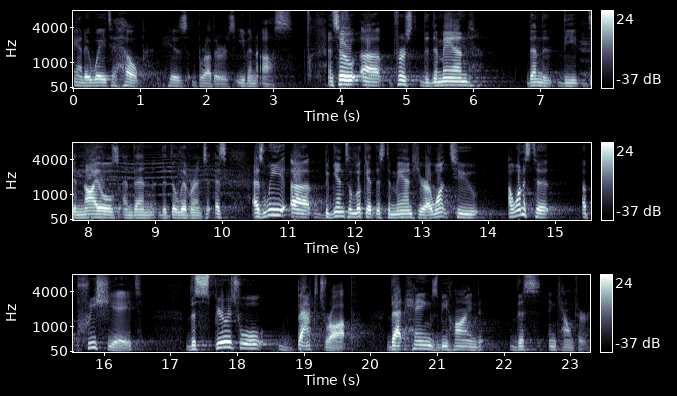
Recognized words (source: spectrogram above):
and a way to help his brothers, even us. And so, uh, first, the demand, then the, the, denials, and then the deliverance. As, as we uh, begin to look at this demand here, I want, to, I want us to appreciate the spiritual backdrop that hangs behind this encounter.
